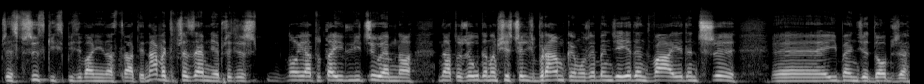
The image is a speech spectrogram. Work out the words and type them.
przez wszystkich spisywani na straty, nawet przeze mnie. Przecież no, ja tutaj liczyłem na, na to, że uda nam się strzelić bramkę. Może będzie 1-2, 1-3 e, i będzie dobrze.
